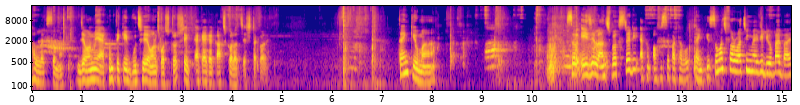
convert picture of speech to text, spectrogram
ভালো লাগছে আমার, যে আমার মেয়ে এখন থেকেই বুঝে আমার কষ্ট, সে একা একা কাজ করার চেষ্টা করে। থ্যাংক ইউ মা। সো এই যে লাঞ্চ বক্স রেডি এখন অফিসে পাঠাবো। Thank you so much for watching my video bye bye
